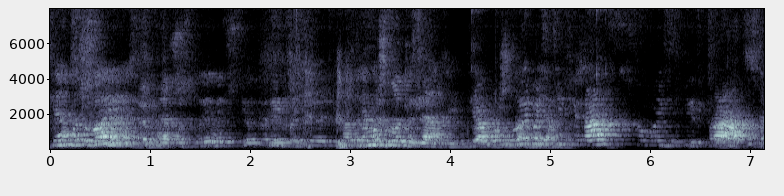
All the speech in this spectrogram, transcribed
Для можливості. для можливості отримання. Для можливості. Для можливості фінансової співпраці.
